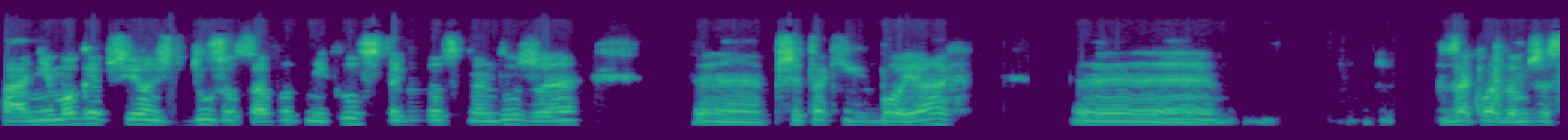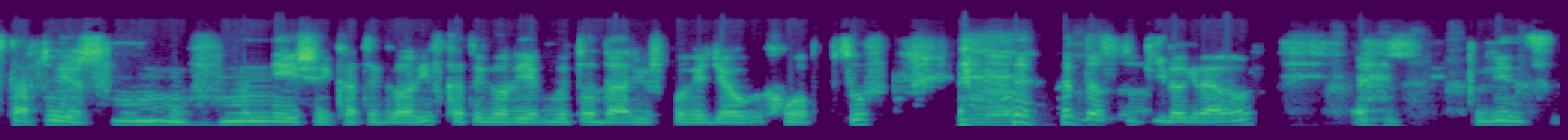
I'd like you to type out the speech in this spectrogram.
A nie mogę przyjąć dużo zawodników z tego względu, że e, przy takich bojach e, zakładam, że startujesz w, w, mniejszej kategorii, w kategorii, jakby to Dariusz powiedział, chłopców no. do 100 kg. Więc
